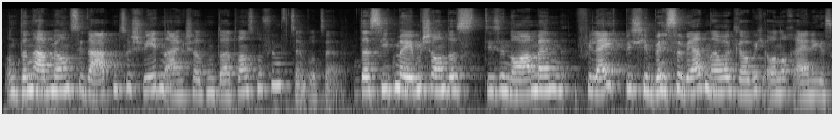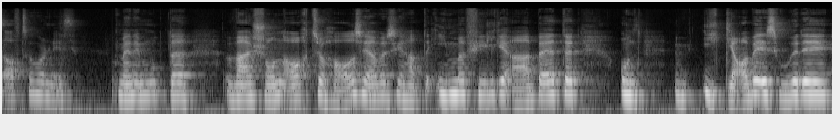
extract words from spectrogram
Und dann haben wir uns die Daten zu Schweden angeschaut und dort waren es nur 15 Prozent. Da sieht man eben schon, dass diese Normen vielleicht ein bisschen besser werden, aber glaube ich auch noch einiges aufzuholen ist. Meine Mutter war schon auch zu Hause, aber sie hat immer viel gearbeitet und ich glaube, es wurde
